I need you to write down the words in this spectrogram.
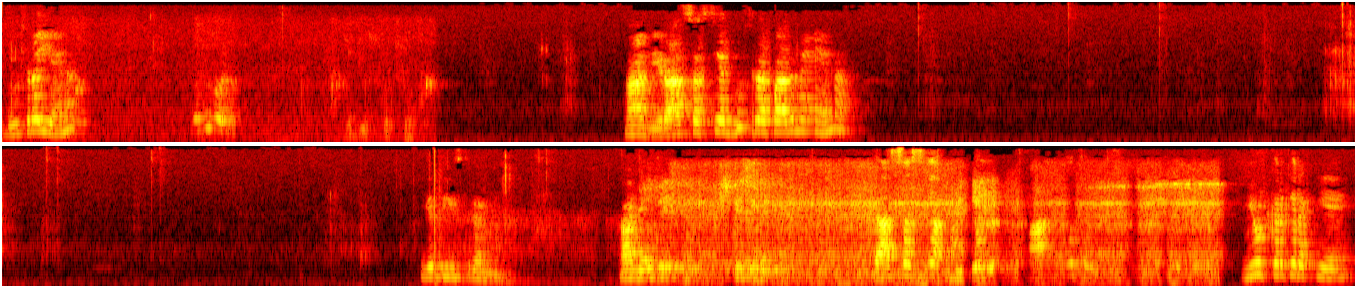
दूसरा ही है ना? बोलो यदि उसको छोड़ हाँ जी राजस्य दूसरे पद में है ना? ये तीसरे में। हाँ जी राजस्य म्यूट करके रखिए।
